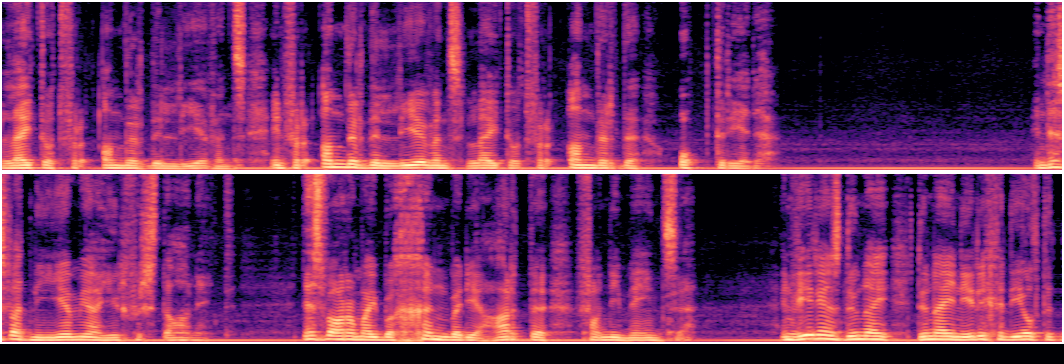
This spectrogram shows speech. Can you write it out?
lei tot veranderde lewens en veranderde lewens lei tot veranderde optrede. En dis wat Nehemia hier verstaan het. Dis waarom hy begin by die harte van die mense. En weer eens doen hy doen hy in hierdie gedeelte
